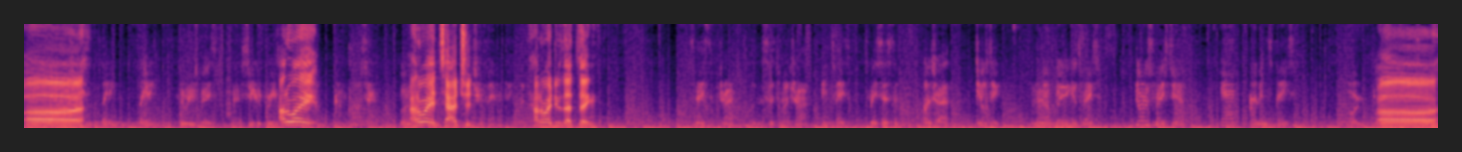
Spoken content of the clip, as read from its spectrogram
Uh, how do I... How do I attach it? How do I do that thing? Space, trap. With the system on trap. In space. Space system. On trap. Guilty. Not being in space. Go to space, Dad. Dad, I'm in space. Uh,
